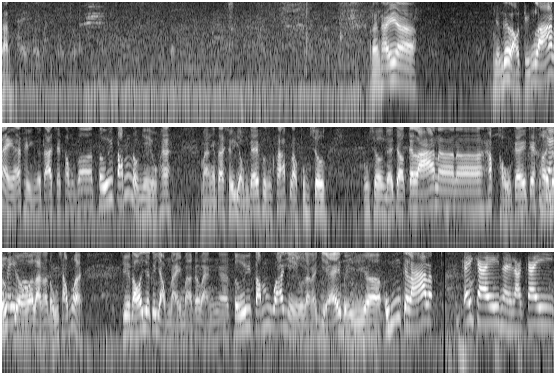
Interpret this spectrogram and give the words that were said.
Anh anh thấy ờ, những cái loại kiển lá này thì người ta sẽ không có tưới tắm đồ nhiều ha mà người ta sử dụng cái phương pháp là phun sương phun sương để cho cái lá nó, nó hấp thụ cái cái hơi nước vô không? là nó đủ sống rồi. Chứ đối với cái dòng này mà các bạn ờ, tưới tắm quá nhiều là nó dễ bị ờ, úng cái lá lắm. Cái cây này là cây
